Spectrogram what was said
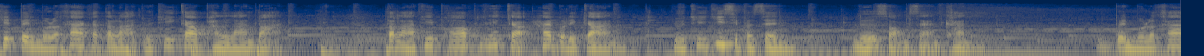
คิดเป็นมูลค่าการตลาดอยู่ที่ 9,000 ล้านบาท ตลาดที่พร้อมให้กับให้บริการอยู่ที่ 20%หรือ 200,000 คัน เป็นมูลค่า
